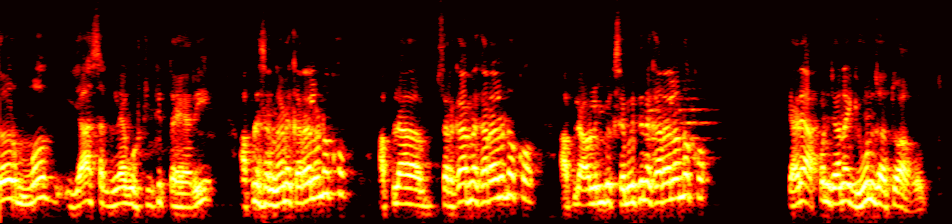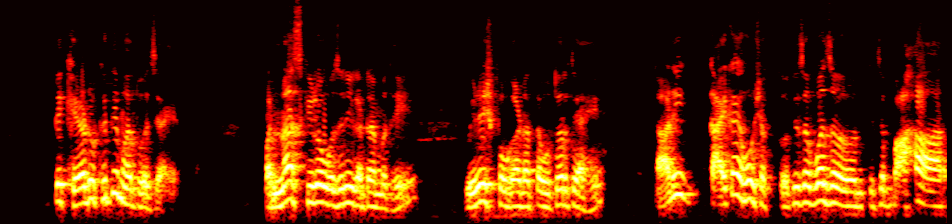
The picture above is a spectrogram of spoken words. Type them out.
तर मग या सगळ्या गोष्टींची तयारी आपल्या संघाने करायला नको आपल्या सरकारनं करायला नको आपल्या ऑलिम्पिक समितीने करायला नको. की अरे आपण ज्यांना घेऊन जातो आहोत ते खेळाडू किती महत्त्वाचे आहेत? पन्नास किलो वजनी गटामध्ये विनेश फोगाट आता उतरते आहे. आणि काय काय होऊ शकतं? तिचं वजन तिचं आहार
